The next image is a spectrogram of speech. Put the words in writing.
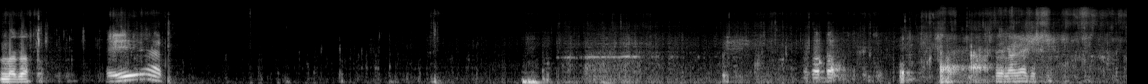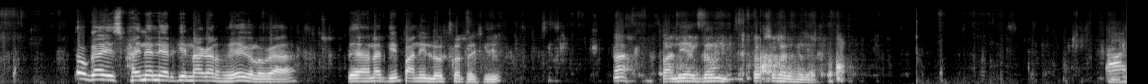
লাগা এই আর লাগা দে তো গাইস ফাইনালি আর কি নাগান হয়ে গেল গা তো এখন আর কি পানি লোড করতেছি হ্যাঁ পানি একদম টকসকার হয়ে যায় আর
